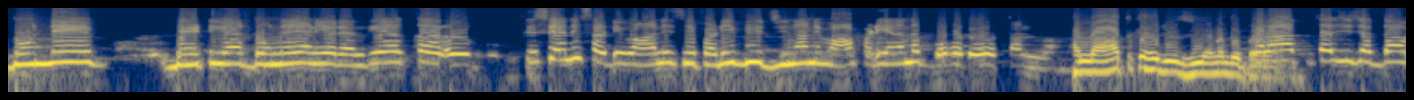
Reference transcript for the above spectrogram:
ਦੋਨੇ ਬੇਟੀ ਬੇਟੀਆਂ, ਦੋਨੇ ਜਣੀਆਂ ਰਹਿੰਦੀਆਂ ਘਰ ਕਿਸੇ ਨੇ ਸਾਡੀ ਬਾਂਹ ਨਹੀਂ ਸੀ ਫੜੀ ਵੀਰ ਜੀ ਨਾਲ ਨੇ ਬਾਂਹ ਫੜੀ ਇਹਨਾਂ ਦਾ ਬਹੁਤ ਬਹੁਤ ਧੰਨਵਾਦ। ਹਾਲਾਤ ਕਿਹੋ ਜਿਹੇ ਸੀ ਇਹਨਾਂ ਦੇ ਪਹਿਲਾਂ? ਰਾਤ ਤਾਂ ਜੀ ਜਦਾਂ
